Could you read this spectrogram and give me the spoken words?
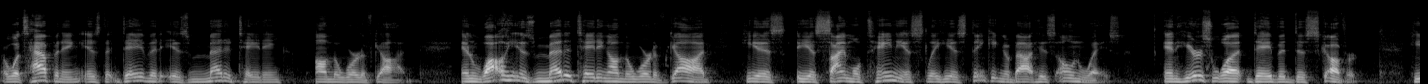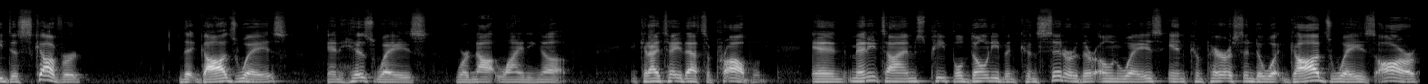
or what's happening is that David is meditating on the word of God. And while he is meditating on the word of God, he is, he is simultaneously, he is thinking about his own ways. And here's what David discovered. He discovered that God's ways and his ways were not lining up. And can I tell you that's a problem? And many times people don't even consider their own ways in comparison to what God's ways are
